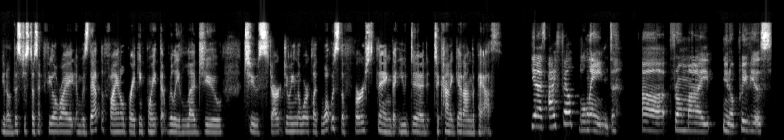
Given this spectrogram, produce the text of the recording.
you know, this just doesn't feel right. And was that the final breaking point that really led you to start doing the work? Like, what was the first thing that you did to kind of get on the path? Yes, I felt blamed uh, from my, you know, previous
